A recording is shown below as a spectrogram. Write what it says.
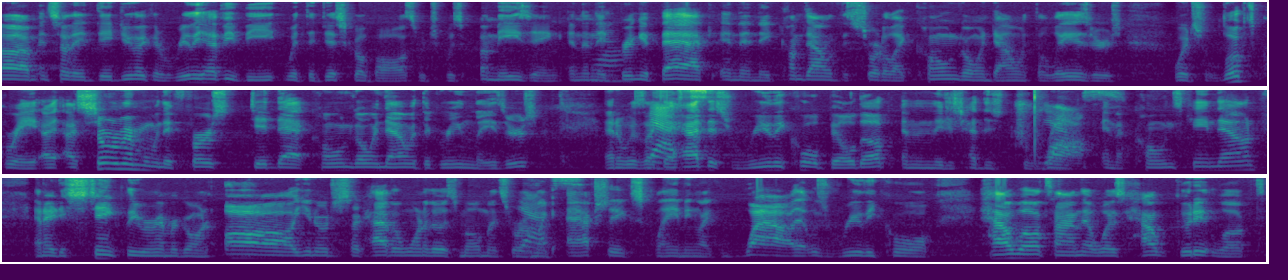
Um, and so they, they do like a really heavy beat with the disco balls, which was amazing. And then Yeah. they bring it back, and then they come down with this sort of like cone going down with the lasers, which looked great. I, I still remember when they first did that cone going down with the green lasers. And it was like Yes. they had this really cool build up, and then they just had this drop, Yes. and the cones came down. And I distinctly remember going, oh, you know, just like having one of those moments where I'm like actually exclaiming, like, wow, that was really cool. How well timed that was, how good it looked.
